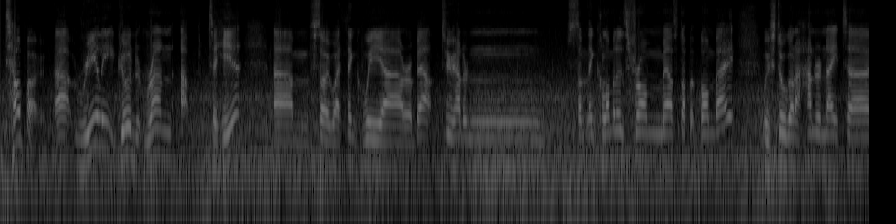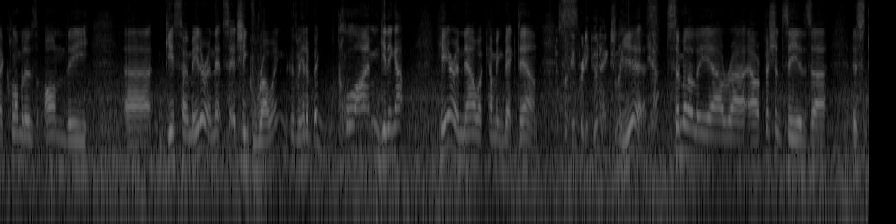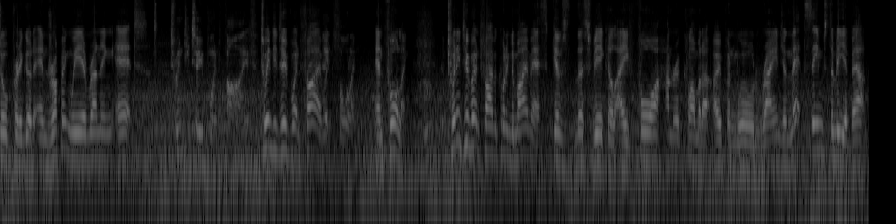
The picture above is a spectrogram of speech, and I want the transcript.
Taupo. Uh, really good run up to here. Um, so I think we are about 200 something kilometres from our stop at Bombay. We've still got 108 uh, kilometres on the uh, meter, and that's actually growing because we had a big climb getting up here and now we're coming back down. It's looking pretty good actually. Yes. Yeah. Similarly, our uh, our efficiency is uh, is still pretty good and dropping. We're running at 22.5. 22.5 and falling. And falling. Mm -hmm. 22.5 according to my maths gives this vehicle a 400 kilometer open world range and that seems to be about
